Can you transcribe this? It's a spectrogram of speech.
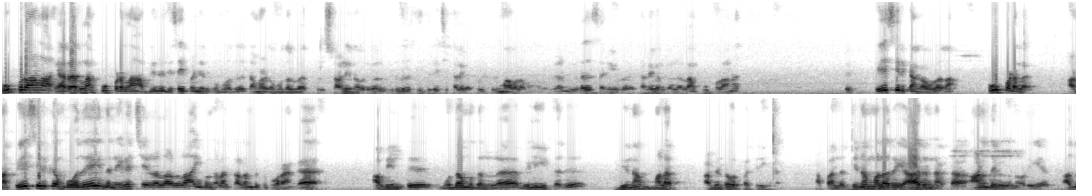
கூப்பிடலாம் யார் யாரெல்லாம் கூப்பிடலாம் அப்படின்னு டிசைட் பண்ணியிருக்கும் போது தமிழக முதல்வர் திரு. ஸ்டாலின் அவர்கள் விடுதலை சிறுத்தை கட்சி தலைவர் திரு திருமாவளவன் அவர்கள் இடதுசாரியோட தலைவர்கள் எல்லாம் கூப்பிடலான்னு பேசியிருக்காங்க. அவ்வளோதான் கூப்பிடலை. ஆனால் பேசியிருக்கும் போதே இந்த நிகழ்ச்சிகளெல்லாம் இவங்கெல்லாம் கலந்துட்டு போகிறாங்க அப்படின்ட்டு முத முதல்ல வெளியிட்டது தினம் மலர் அப்படின்ற ஒரு பத்திரிகை அப்போ அந்த தினமலர் யாருன்னாக்கா ஆனந்த விகனுடைய அது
